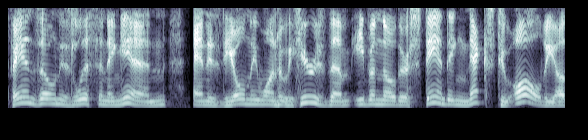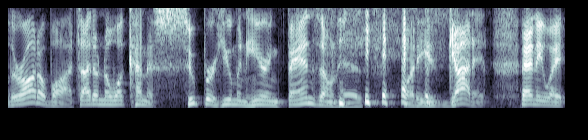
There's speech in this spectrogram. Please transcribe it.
Fanzone is listening in and is the only one who hears them, even though they're standing next to all the other Autobots. I don't know what kind of superhuman hearing Fanzone has, but he's got it. Anyway,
